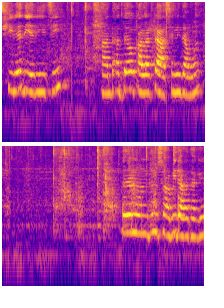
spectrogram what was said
ছিঁড়ে দিয়ে দিয়েছি। আর তাতেও কালারটা আসেনি তেমন। নুন টুন সবই দেওয়া থাকে।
